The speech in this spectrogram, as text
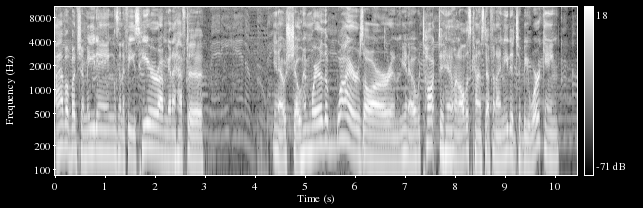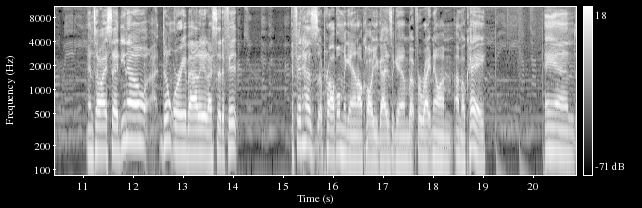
I have a bunch of meetings, and if he's here, I'm going to have to you know, show him where the wires are and, you know, talk to him and all this kind of stuff. And I needed to be working. And so I said, you know, don't worry about it. I said, if it, if it has a problem again, I'll call you guys again. But for right now, I'm, I'm okay. And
